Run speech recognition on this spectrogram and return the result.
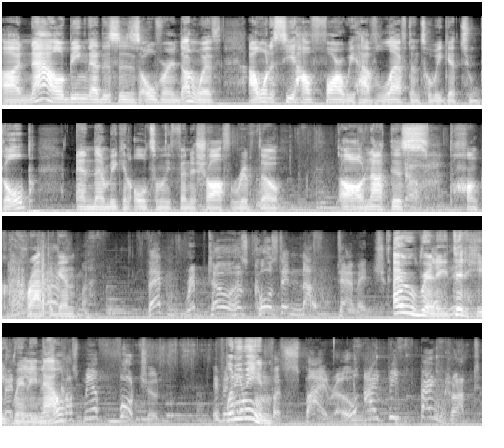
uh, now, being that this is over and done with, I want to see how far we have left until we get to Gulp, and then we can ultimately finish off Ripto. Oh, not this hunk of crap again. That Ripto has caused enough damage. Oh, really? Did he really now? Cost me a fortune. If it What do you mean? For Spyro, I'd be bankrupt.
